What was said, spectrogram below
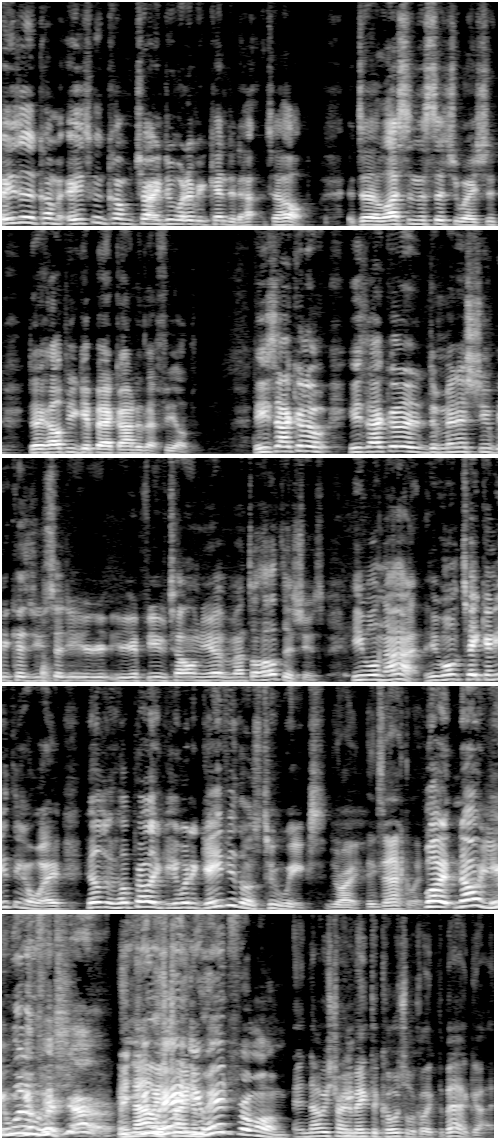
he's gonna come he's gonna come try and do whatever he can to to help to lessen the situation to help you get back onto that field. He's not gonna. He's not gonna diminish you because you said you're, you're. If you tell him you have mental health issues, he will not. He won't take anything away. He'll. He'll probably. He would have gave you those two weeks. Right, exactly. But no, you. would have you for hid, sure. And now you he's hid. trying to- You hid from him. And now he's trying to make the coach look like the bad guy.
